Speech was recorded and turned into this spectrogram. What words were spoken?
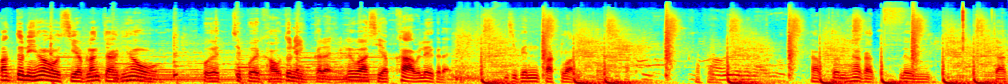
ปลั๊กตัวนี้เฮาเสียบหลังจากที่เฮาเปิดสิเปิดเขาตัวนี้ก็ได้หรือว่าเสียบข้าไว้เลยก็ได้มันสิเป็นปลั๊กหลอดนะครับครับผมเอาเลยก็ได้เนาะครับตัวนี้เฮาก็เริ่ม จาก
